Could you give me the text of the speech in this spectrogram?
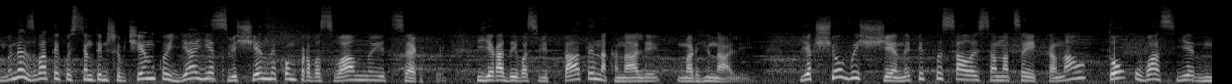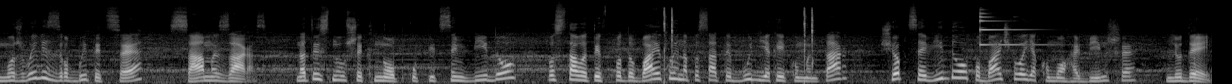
Мене звати Костянтин Шевченко, я є священником православної церкви і я радий вас вітати на каналі Маргіналії. Якщо ви ще не підписалися на цей канал, то у вас є можливість зробити це саме зараз, натиснувши кнопку під цим відео, поставити вподобайку і написати будь-який коментар, щоб це відео побачило якомога більше людей.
